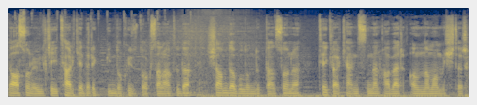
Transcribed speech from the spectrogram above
Daha sonra ülkeyi terk ederek 1996'da Şam'da bulunduktan sonra tekrar kendisinden haber alınamamıştır.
